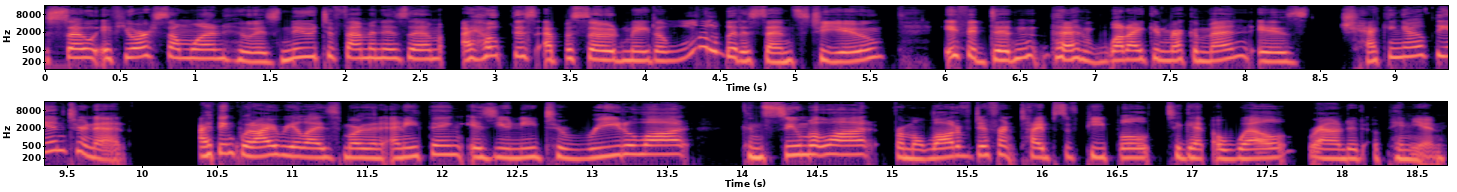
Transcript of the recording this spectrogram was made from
So, if you're someone who is new to feminism, I hope this episode made a little bit of sense to you. If it didn't, then what I can recommend is checking out the internet. I think what I realized more than anything is you need to read a lot, consume a lot from a lot of different types of people to get a well rounded opinion.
